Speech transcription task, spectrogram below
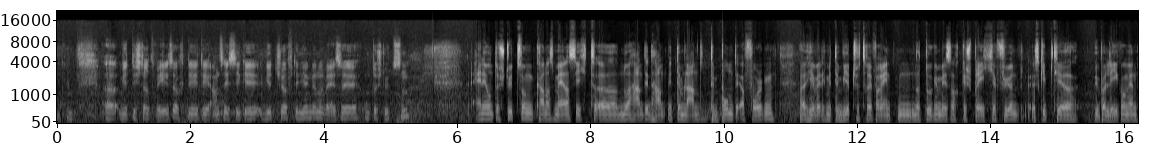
Okay. Äh, wird die Stadt Wels auch die, die ansässige Wirtschaft in irgendeiner Weise unterstützen? Eine Unterstützung kann aus meiner Sicht äh, nur Hand in Hand mit dem Land und dem Bund erfolgen. Äh, hier werde ich mit dem Wirtschaftsreferenten naturgemäß auch Gespräche führen. Es gibt hier Überlegungen,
